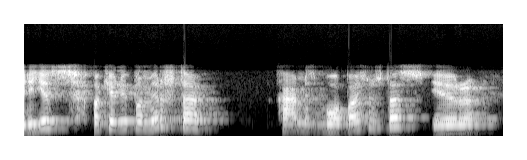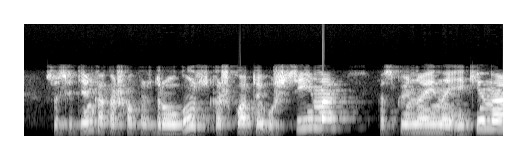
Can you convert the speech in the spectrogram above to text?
ir jis pakeliui pamiršta, kam jis buvo pasiustas ir susitinka kažkokius draugus, kažkuo tai užsima, paskui nueina į kiną,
